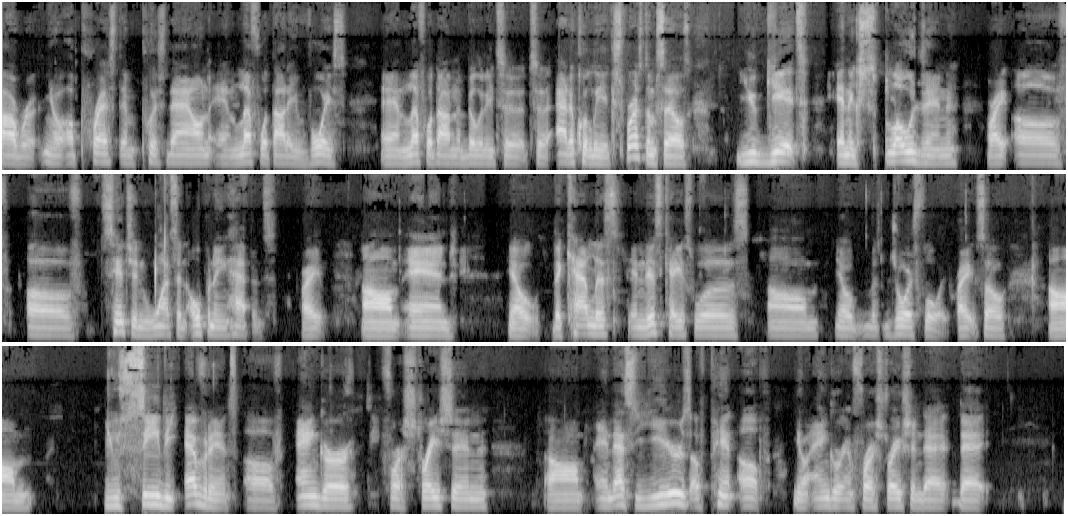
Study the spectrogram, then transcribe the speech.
are you know oppressed and pushed down and left without a voice and left without an ability to to adequately express themselves, you get an explosion right of of tension once an opening happens, right? Um, and you know the catalyst in this case was um, you know George Floyd, right? So um, you see the evidence of anger, frustration, um, and that's years of pent up, you know, anger and frustration that that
